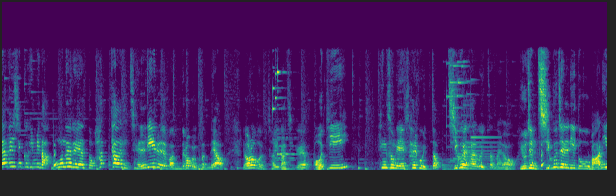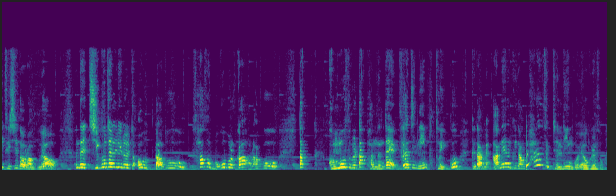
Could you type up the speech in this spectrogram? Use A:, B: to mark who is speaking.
A: 안녕하세요 신쿡입니다. 오늘은 또 핫한 젤리를 만들어 볼 건데요. 여러분 저희가 지금 어디 행성에 살고 있죠? 지구에 살고 있잖아요. 요즘 지구 젤리도 많이 드시더라고요. 근데 지구 젤리를 어 나도 사서 먹어볼까? 라고 딱 겉모습을 딱 봤는데 사진이 붙어있고 그 다음에 안에는 그냥 파란색 젤리인 거예요. 그래서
